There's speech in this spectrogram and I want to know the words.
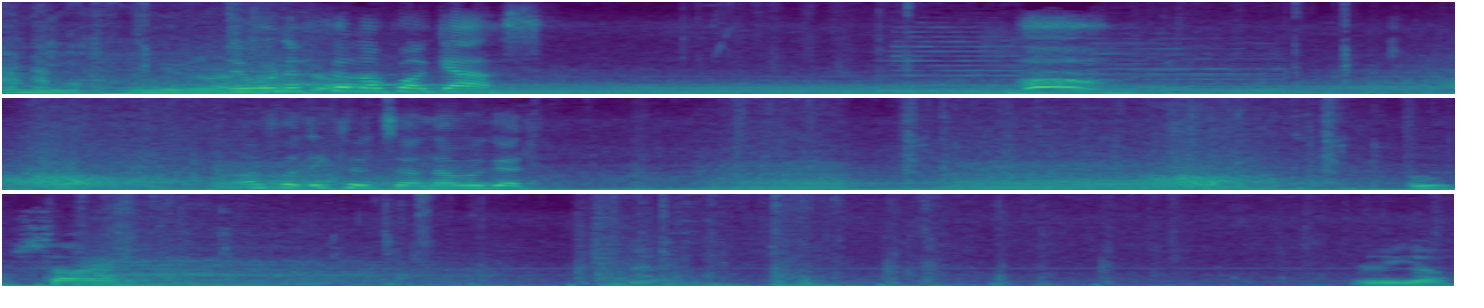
We need, we need They want to fill up our gas. Oh! I thought they could, so now we're good. Oops, sorry. There you go?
